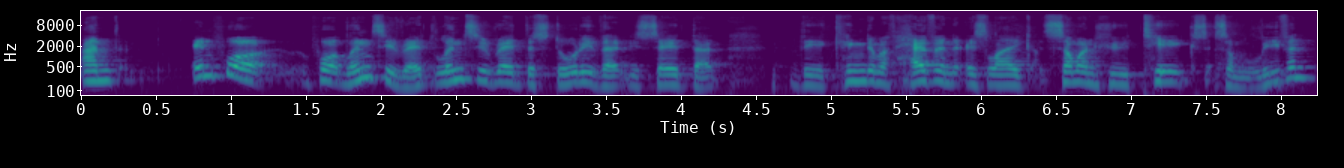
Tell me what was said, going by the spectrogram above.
And in what what Lindsay read, Lindsay read the story that he said that the kingdom of heaven is like someone who takes some leaven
